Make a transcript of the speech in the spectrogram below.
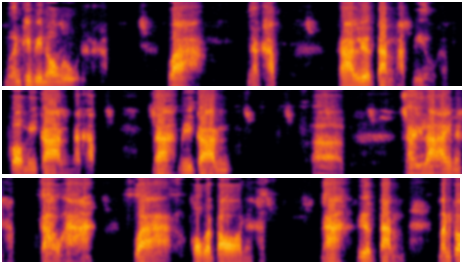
เหมือนที่พี่น้องรู้นะครับ ว่านะครับ การเลือกตั้งพรรคเดียวครับ ก็มีการนะครับนะมีการเอ่อใส่ร้ายนะครับ กล่าวหาว่า กกตนะครับ นะเลือกตั้ง มันก็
